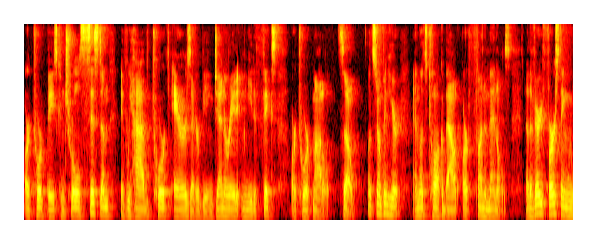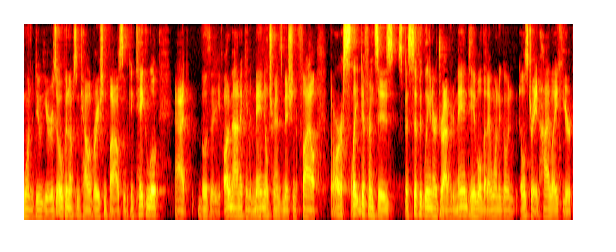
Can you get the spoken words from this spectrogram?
our torque-based control system if we have torque errors that are being generated and we need to fix our torque model. So let's jump in here and let's talk about our fundamentals. Now, the very first thing we want to do here is open up some calibration files so we can take a look at both the automatic and a manual transmission file. There are slight differences specifically in our driver demand table that I want to go and illustrate and highlight here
